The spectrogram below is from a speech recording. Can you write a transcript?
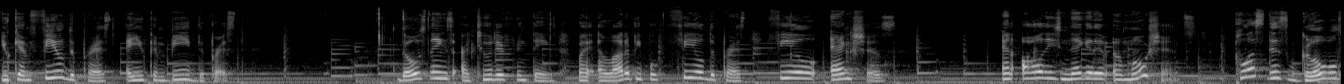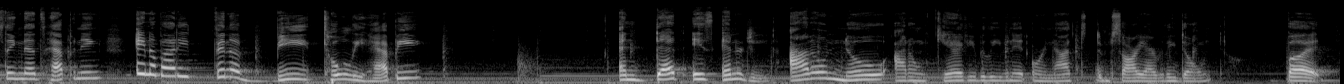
You can feel depressed and you can be depressed. Those things are two different things, but a lot of people feel depressed, feel anxious, and all these negative emotions. Plus this global thing that's happening, ain't nobody finna be totally happy. And that is energy. I don't know. I don't care if you believe in it or not. I'm sorry, I really don't. But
